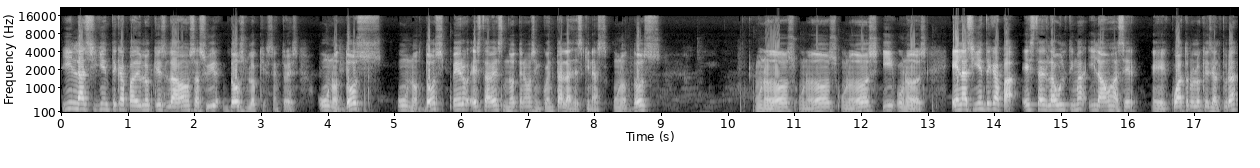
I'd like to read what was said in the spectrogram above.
Y la siguiente capa de bloques la vamos a subir dos bloques. Entonces, 1, 2, 1, 2, pero esta vez no tenemos en cuenta las esquinas. 1, 2, 1, 2, 1, 2, 1, 2 y 1, 2. En la siguiente capa, esta es la última y la vamos a hacer eh, cuatro bloques de altura.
